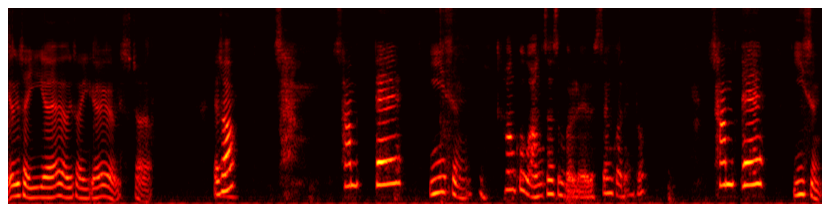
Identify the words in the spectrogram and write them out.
여기서 이겨요 여기서 이겨요 여기서 져요 그래서 3패 2승 한국 왕사슴벌레 그럼? 3패 2승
